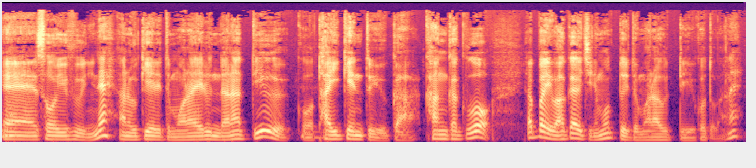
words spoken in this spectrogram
えー、そういうふうにねあの受け入れてもらえるんだなっていうこう体験というか感覚をやっぱり若いうちに持っといてもらうっていうことがね、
